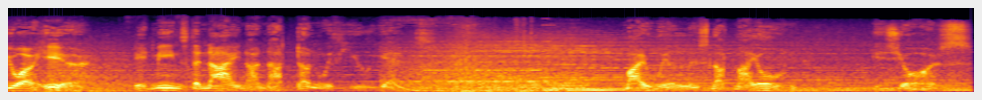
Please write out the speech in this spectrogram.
you are here, it means the Nine are not done with you yet. My will is not my own, is yours.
